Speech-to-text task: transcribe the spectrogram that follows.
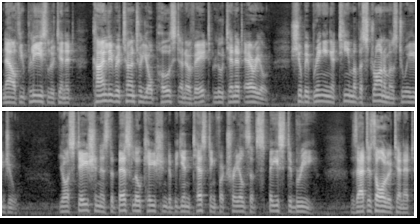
Now, if you please, Lieutenant, kindly return to your post and await Lieutenant Ariel. She'll be bringing a team of astronomers to aid you. Your station is the best location to begin testing for trails of space debris. That is all, Lieutenant.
